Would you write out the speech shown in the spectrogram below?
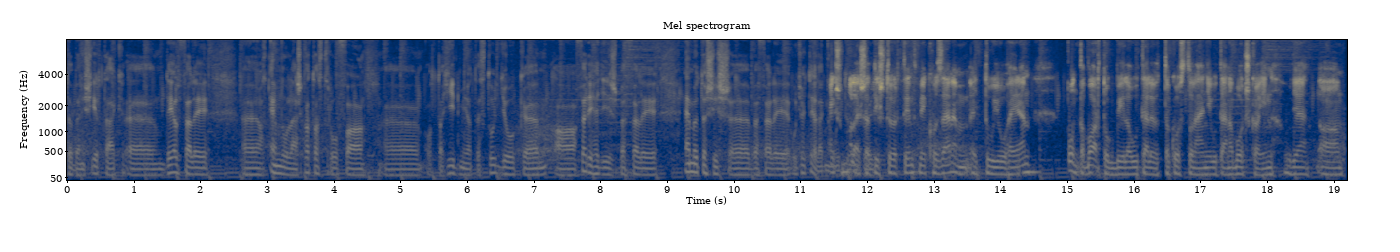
Többen is írták délfelé, az m 0 katasztrófa, ott a híd miatt ezt tudjuk, a Ferihegy is befelé, M5-ös is befelé, úgyhogy tényleg nem. És baleset hogy... is történt még hozzá, nem egy túl jó helyen, pont a Bartók Béla út előtt, a Kosztolányi után a Bocskain, ugye a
